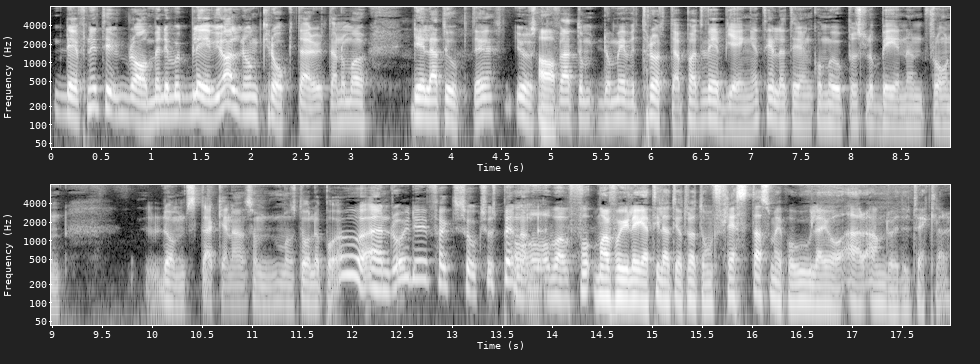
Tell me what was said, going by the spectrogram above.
Definitivt bra, men det blev ju aldrig någon krock där utan de har delat upp det. Just Ja. för att de, de är väl trötta på att webbgänget hela tiden kommer upp och slår benen från de stackarna som måste hålla på. Oh, Android är faktiskt också spännande. Och man får, man får ju lägga till att jag tror att de flesta som är på Google är Android-utvecklare.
